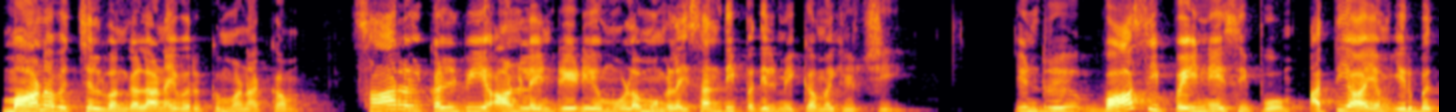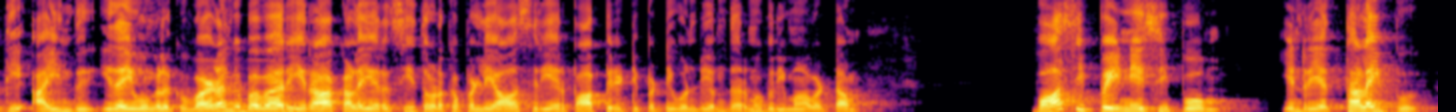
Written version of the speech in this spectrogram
மாணவ செல்வங்கள் அனைவருக்கும் வணக்கம். சாரல் கல்வி ஆன்லைன் ரேடியோ மூலம் உங்களை சந்திப்பதில் மிக்க மகிழ்ச்சி. இன்று வாசிப்பை நேசிப்போம். அத்தியாயம் இருபத்தி ஐந்து. இதை உங்களுக்கு வழங்குபவர் இரா கலையரசி தொடக்கப்பள்ளி ஆசிரியர் பாப்பிரெட்டிப்பட்டி ஒன்றியம் தருமபுரி மாவட்டம். வாசிப்பை நேசிப்போம். இன்றைய தலைப்பு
